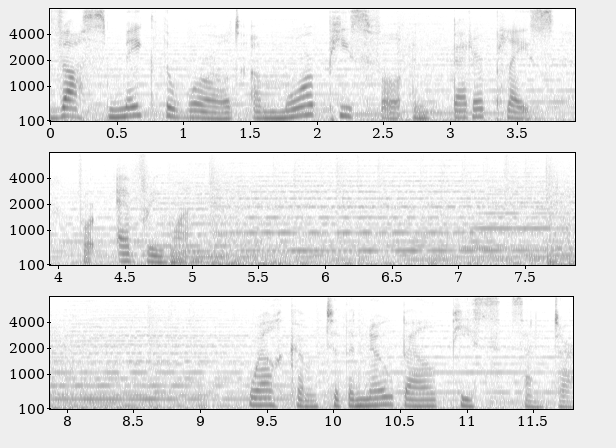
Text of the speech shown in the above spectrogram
thus make the world a more peaceful and better place for everyone. Welcome to the Nobel Peace Center.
